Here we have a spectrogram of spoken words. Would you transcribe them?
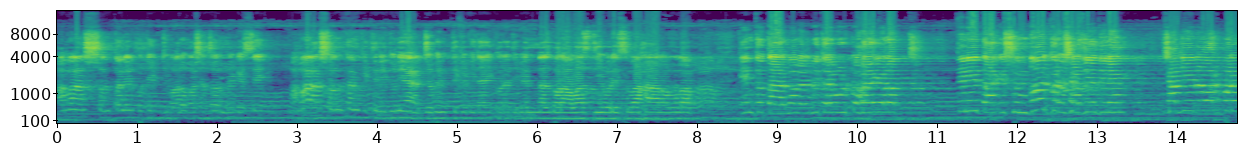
আমার সন্তানের প্রতি একটি ভালোবাসা জন্মে গেছে। আমার সন্তানকে তিনি দুনিয়ার জমিন থেকে বিদায় করে দিবেন না বড় আওয়াজ দিয়ে বলে, সুবহানাল্লাহ। কিন্তু তার মনের ভিতরে উল্টো হয়ে গেল। তিনি তাকে সুন্দর করে সাজিয়ে দিলেন। সাজিয়ে দেওয়ার পরে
